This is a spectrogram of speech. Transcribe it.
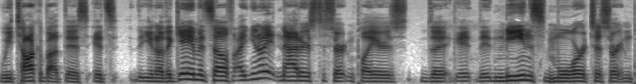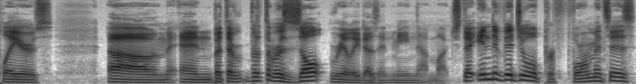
we talk about this. It's you know the game itself. You know it matters to certain players. The it, it means more to certain players, um, and but the but the result really doesn't mean that much. The individual performances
